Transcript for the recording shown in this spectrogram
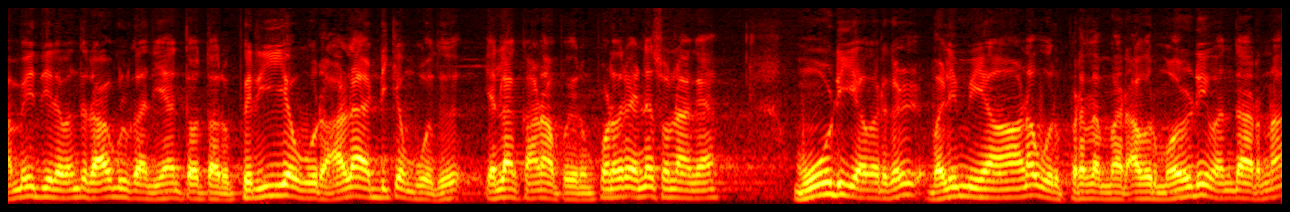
அமைதியில் வந்து ராகுல் காந்தி ஏன் தோத்தார்? பெரிய ஒரு அலை அடிக்கும் போது எல்லாம் காணா போயிடும் போன தடவை என்ன சொன்னாங்க? மோடி அவர்கள் வலிமையான ஒரு பிரதமர். அவர் மறுபடியும் வந்தாருன்னா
